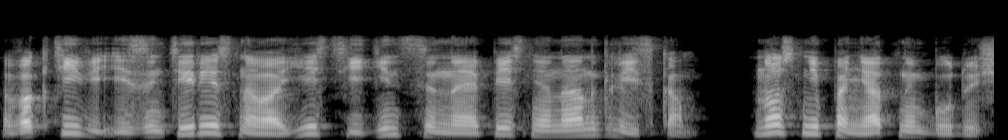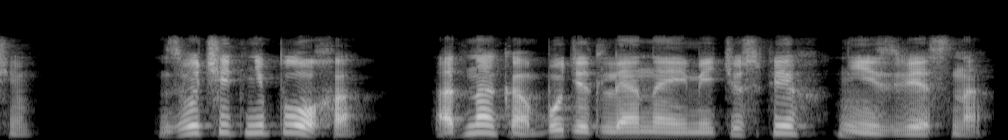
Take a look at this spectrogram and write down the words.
В активе из интересного есть единственная песня на английском, но с непонятным будущим. Звучит неплохо, однако будет ли она иметь успех, неизвестно.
